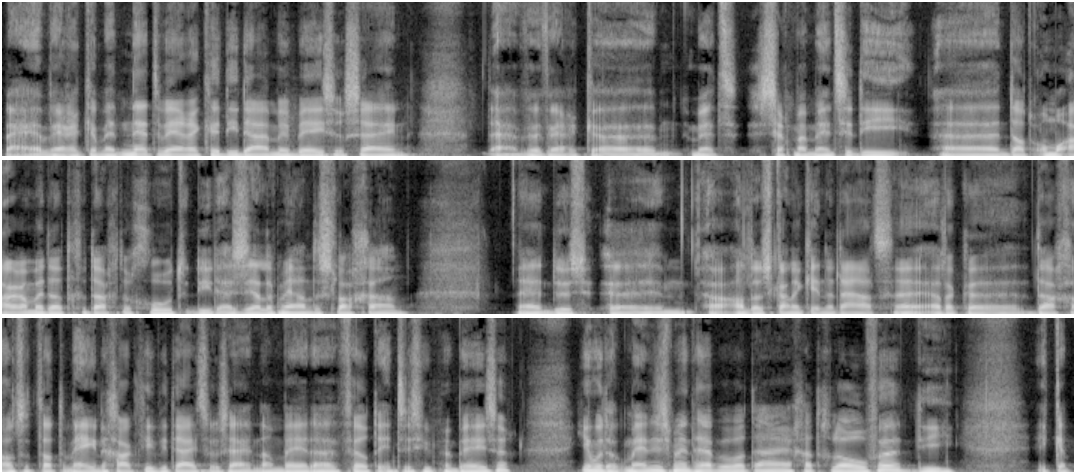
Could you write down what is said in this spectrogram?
Wij werken met netwerken die daarmee bezig zijn. Uh, we werken met zeg maar, mensen die uh, dat omarmen, dat gedachtegoed, die daar zelf mee aan de slag gaan. Dus uh, anders kan ik inderdaad hè, elke dag, als het dat mijn enige activiteit zou zijn, dan ben je daar veel te intensief mee bezig. Je moet ook management hebben wat daarin gaat geloven. Die, ik heb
